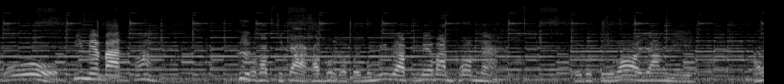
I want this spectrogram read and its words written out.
โอ้มีแม่บ้านพร้อมรถครับสิกล้าครับรถกลับไปผมมีแบบแม่บ้านพร้อมนะเปิดประตูล่อย่างดีเอ้า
